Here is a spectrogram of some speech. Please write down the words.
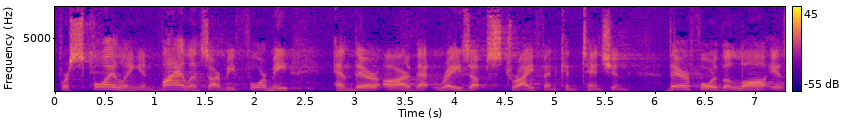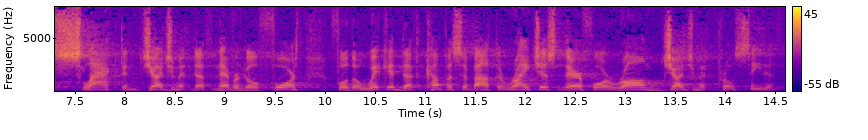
For spoiling and violence are before me, and there are that raise up strife and contention. Therefore the law is slacked, and judgment doth never go forth. For the wicked doth compass about the righteous, therefore wrong judgment proceedeth.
